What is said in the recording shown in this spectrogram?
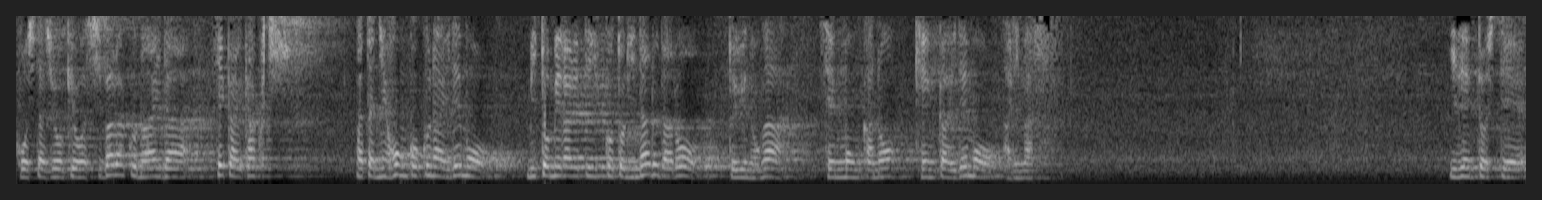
こうした状況はしばらくの間世界各地また日本国内でも認められていくことになるだろうというのが専門家の見解でもあります。依然として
